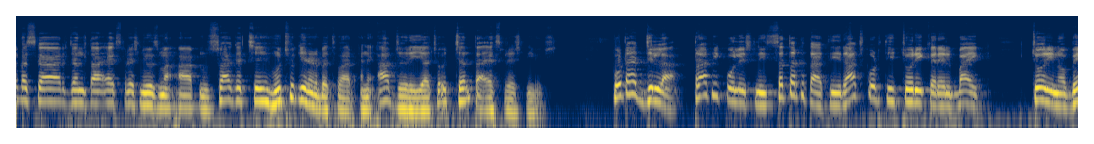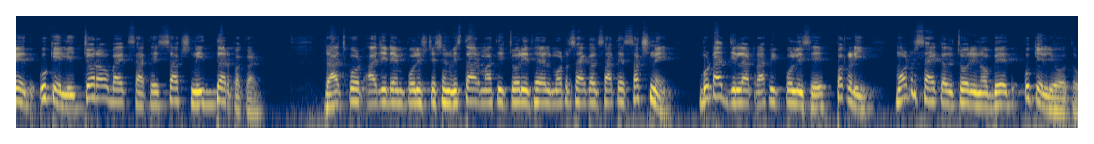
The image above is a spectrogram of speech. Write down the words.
નમસ્કાર, જનતા એક્સપ્રેસ ન્યૂઝમાં આપનું સ્વાગત છે. હું છું કિરણ બથવાર અને આપ જોઈ રહ્યા છો જનતા એક્સપ્રેસ ન્યૂઝ. બોટાદ જિલ્લા ટ્રાફિક પોલીસની સતર્કતાથી રાજકોટથી ચોરી કરેલ બાઇક, ચોરીનો ભેદ ઉકેલી ચોરાવ બાઇક સાથે શખ્સની ધરપકડ. રાજકોટ આજીડેમ પોલીસ સ્ટેશન વિસ્તારમાંથી ચોરી થયેલ મોટરસાયકલ સાથે શખ્સને બોટાદ જિલ્લા ટ્રાફિક પોલીસે પકડી મોટરસાયકલ ચોરીનો ભેદ ઉકેલ્યો હતો.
